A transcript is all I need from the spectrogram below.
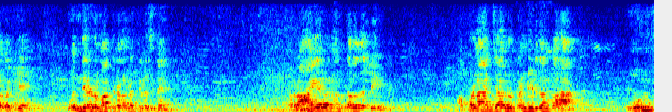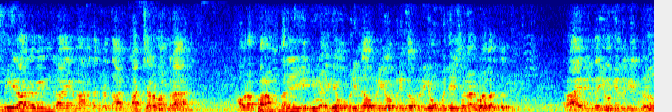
ಬಗ್ಗೆ ಒಂದೆರಡು ಮಾತುಗಳನ್ನು ತಿಳಿಸ್ತೇನೆ. ರಾಯರ ನಂತರದಲ್ಲಿ ಅಪ್ಪಣಾಚಾರ್ಯರು ಕಂಡುಹಿಡಿದಂತಹ ಓಂ ಶ್ರೀ ರಾಘವೇಂದ್ರಾಯ ಅನ್ನತಕ್ಕಂಥ ಅಷ್ಟಾಕ್ಷರ ಮಂತ್ರ ಅವರ ಪರಂಪರೆಯ ಯತಿಗಳಿಗೆ ಒಬ್ಬರಿಂದ ಒಬ್ಬರಿಗೆ ಒಬ್ಬರಿಂದ ಒಬ್ಬರಿಗೆ ಉಪದೇಶ ನಡ್ಕೊಂಡು ಬರ್ತದೆ. ರಾಯರಿಂದ ಯೋಗಿಗಳಿದ್ದರು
